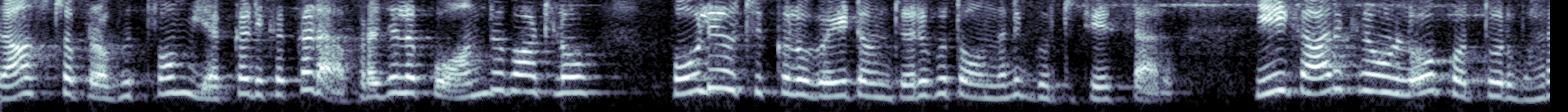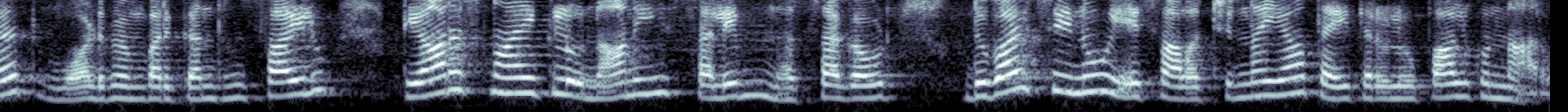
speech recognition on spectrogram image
రాష్ట్ర ప్రభుత్వం ఎక్కడికక్కడ ప్రజలకు అందుబాటులో పోలియో చిక్కలు వేయటం జరుగుతోందని గుర్తు చేశారు. ఈ కార్యక్రమంలో కొత్తూరు భరత్ వార్డు మెంబర్ గంధం సాయిలు టిఆర్ఎస్ నాయకులు నాని సలీం నర్సాగౌడ్ దుబాయ్ చీను ఏచాల చిన్నయ్య తదితరులు పాల్గొన్నారు.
